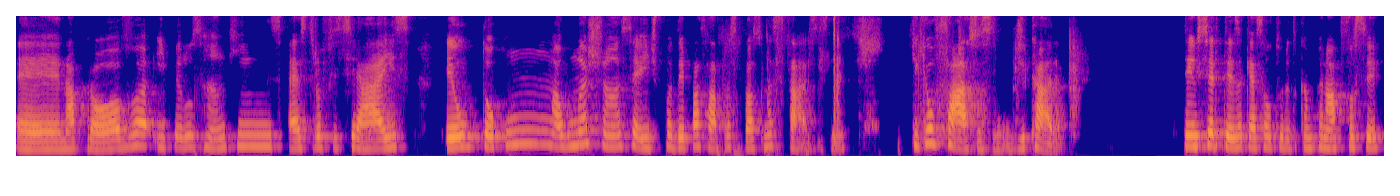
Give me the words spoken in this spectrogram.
é, na prova e pelos rankings extraoficiais, eu tô com alguma chance aí de poder passar para as próximas fases, né? Que, que eu faço, assim, de cara? Tenho certeza que essa altura do campeonato você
